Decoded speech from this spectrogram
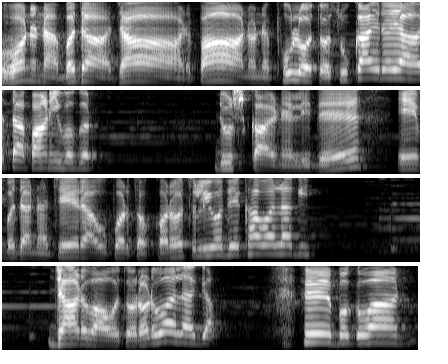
વનના બધા ઝાડ, પાન અને ફૂલો તો સુકાઈ રહ્યા હતા પાણી વગર. દુષ્કાળને લીધે એ બધાના ચહેરા ઉપર તો કરચલીઓ દેખાવા લાગી. ઝાડવાઓ તો રડવા લાગ્યા. હે ભગવાન,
